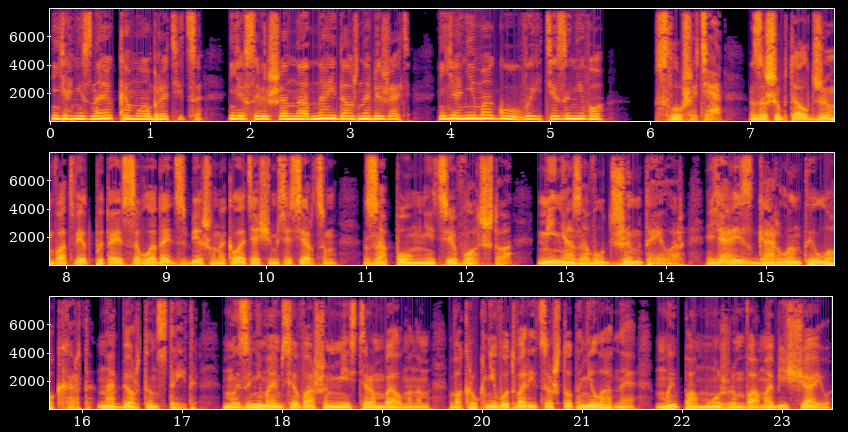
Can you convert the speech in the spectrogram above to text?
Я не знаю, к кому обратиться. Я совершенно одна и должна бежать. Я не могу выйти за него». «Слушайте», — зашептал Джим в ответ, пытаясь совладать с бешено колотящимся сердцем. «Запомните вот что. Меня зовут Джим Тейлор. Я из Гарланд и Локхарт на Бёртон-стрит. Мы занимаемся вашим мистером Белманом. Вокруг него творится что-то неладное. Мы поможем вам, обещаю.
